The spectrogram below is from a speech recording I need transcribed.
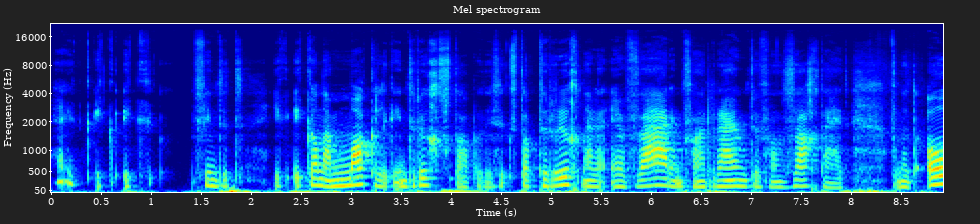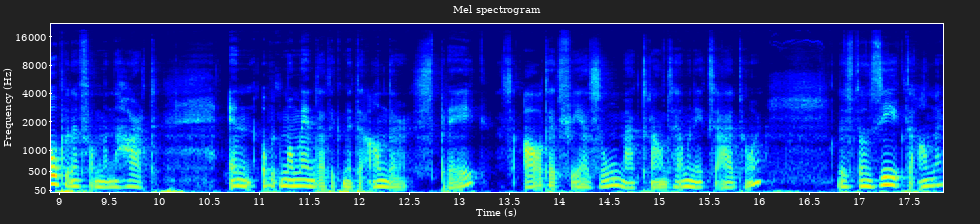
hè, ik, ik, ik vind het ik, ik kan daar makkelijk in terugstappen. Dus ik stap terug naar de ervaring van ruimte, van zachtheid, van het openen van mijn hart. En op het moment dat ik met de ander spreek, dat is altijd via Zoom, maakt trouwens helemaal niks uit hoor. Dus dan zie ik de ander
